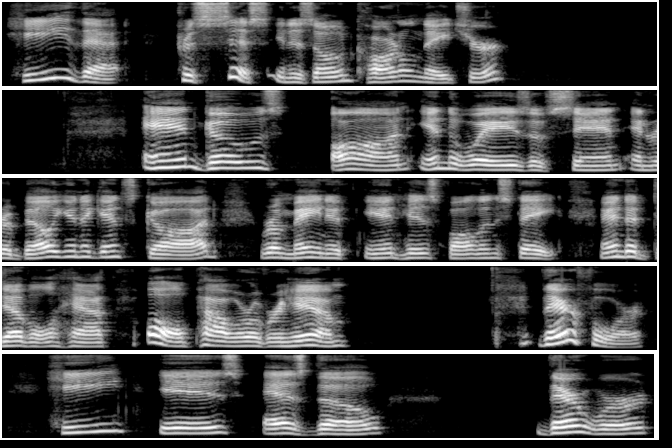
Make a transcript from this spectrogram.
he that persists in his own carnal nature and goes on in the ways of sin and rebellion against God remaineth in his fallen state, and the devil hath all power over him. Therefore, he is as though there were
